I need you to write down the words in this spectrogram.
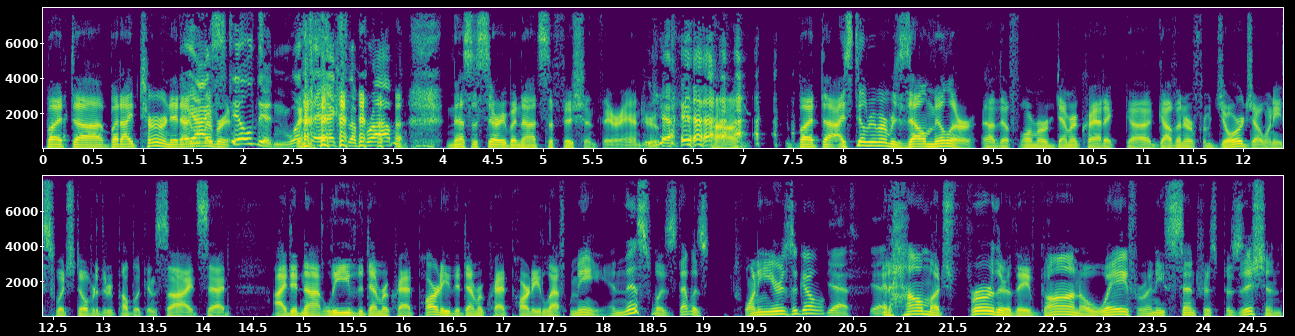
but uh, but I turned it. Hey, I remember. I still didn't. What the heck's the problem? Necessary but not sufficient, there, Andrew. Yeah. Uh, but uh, I still remember Zell Miller, the former Democratic governor from Georgia, when he switched over to the Republican side, said. I did not leave the Democrat Party. The Democrat Party left me. And this was that was 20 years ago. Yes, yes. And how much further they've gone away from any centrist position.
